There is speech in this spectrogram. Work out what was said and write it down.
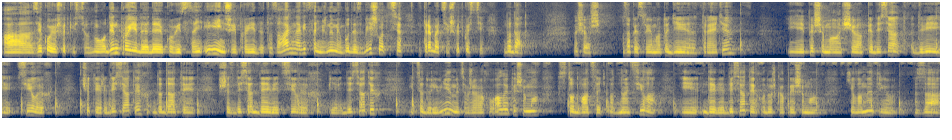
А з якою швидкістю? Ну, один проїде деяку відстань, і інший проїде, то загальна відстань між ними буде збільшуватися, і треба ці швидкості додати. Ну що ж, записуємо тоді третє. І пишемо, що 52,4 додати 69,5. І це дорівнює, ми це вже рахували, пишемо 121,9 у дужках пишемо кілометрів за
